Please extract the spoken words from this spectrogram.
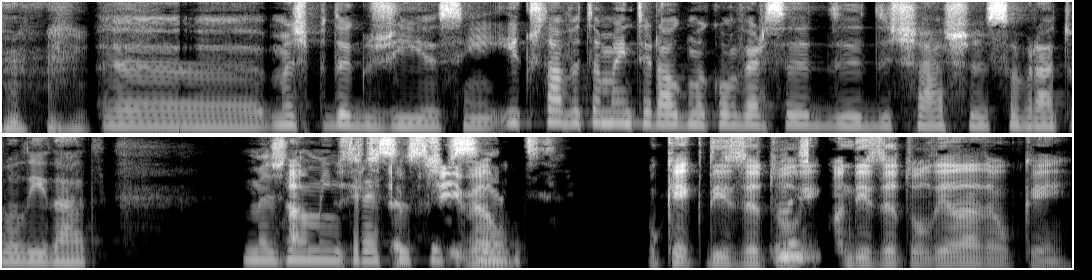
Ah, mas pedagogia, sim. E gostava também de ter alguma conversa de, de chacha sobre a atualidade. Mas Ah, não me mas isso interessa é o suficiente. O que é que diz a Mas- atualidade? Quando diz atualidade é o quê?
